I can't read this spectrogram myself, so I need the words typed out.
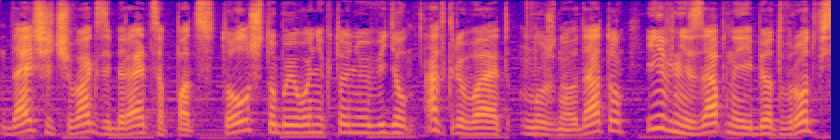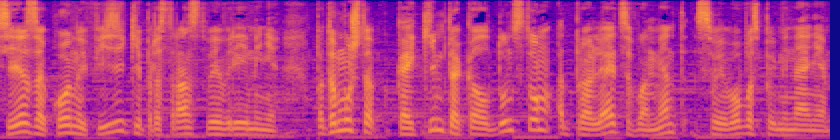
дальше чувак забирается под стол, чтобы его никто не увидел, открывает нужную дату и внезапно ебет в рот все законы физики, пространства и времени, потому что каким-то колдунством отправляется в момент своего воспоминания,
